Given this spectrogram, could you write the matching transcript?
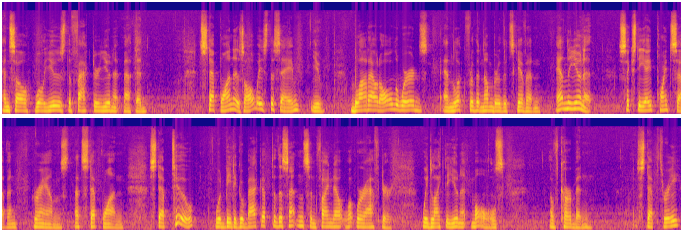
and so we'll use the factor unit method. Step one is always the same. You blot out all the words and look for the number that's given and the unit, 68.7 grams. That's step one. Step two would be to go back up to the sentence and find out what we're after. We'd like the unit moles of carbon. Step three,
